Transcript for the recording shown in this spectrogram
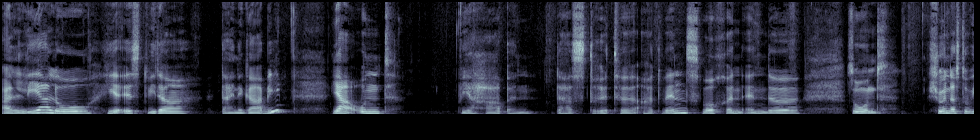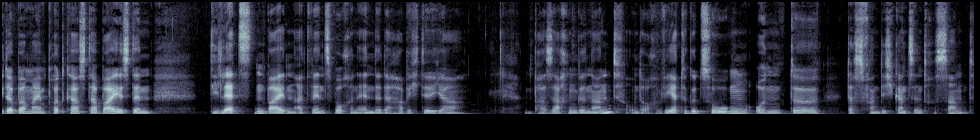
Hallihallo, hier ist wieder deine Gabi. Ja, und wir haben das dritte Adventswochenende. So, und schön, dass du wieder bei meinem Podcast dabei bist, denn die letzten beiden Adventswochenende, da habe ich dir ja ein paar Sachen genannt und auch Werte gezogen und äh, das fand ich ganz interessant.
